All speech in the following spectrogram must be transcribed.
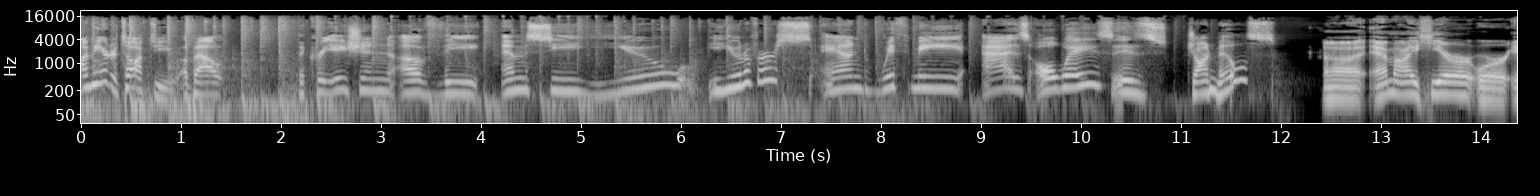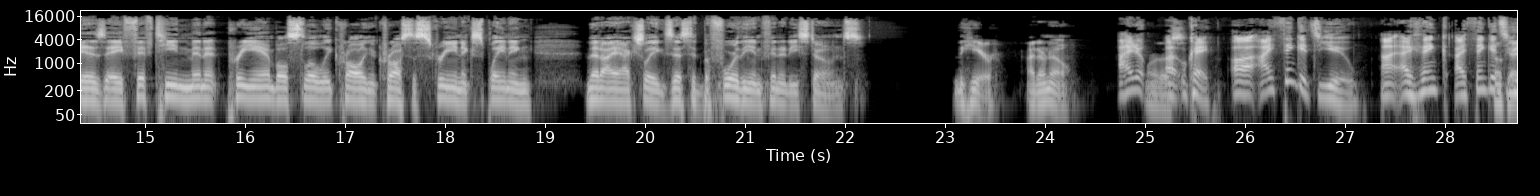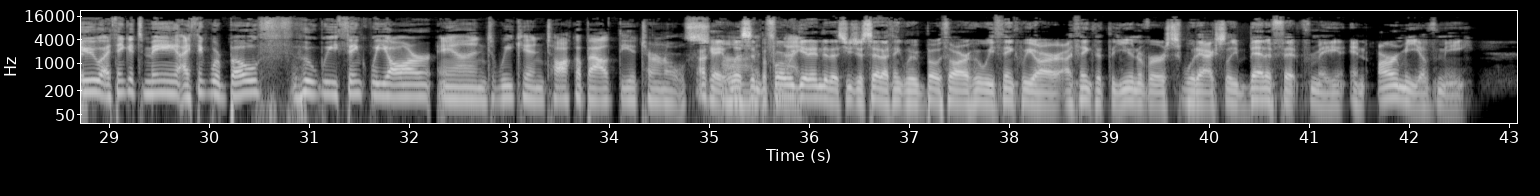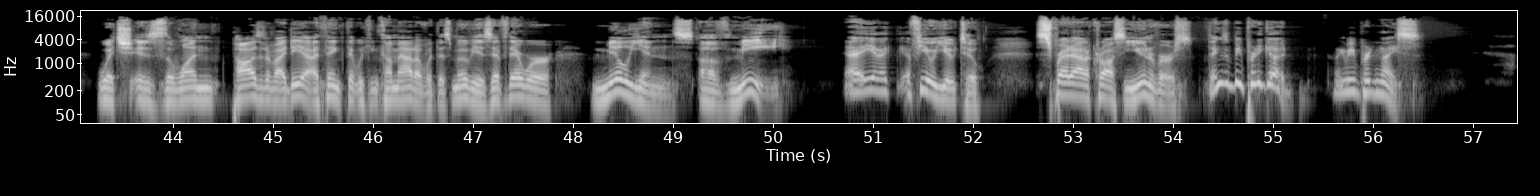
I'm here to talk to you about the creation of the MCU universe, and with me, as always, is John Mills. Uh, am I here, or is a 15 minute preamble slowly crawling across the screen explaining that I actually existed before the Infinity Stones? The here, I don't know. I don't. Uh, okay, uh, I think it's you. I, I think I think it's Okay. you. I think it's me. I think we're both who we think we are, and we can talk about the Eternals. Okay, uh, listen, before we get into this, you just said I think we both are who we think we are. I think that the universe would actually benefit from a, an army of me, which is the one positive idea I think that we can come out of with this movie is if there were millions of me, uh, you know, a few of you too, spread out across the universe, things would be pretty good. I think it'd be pretty nice.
